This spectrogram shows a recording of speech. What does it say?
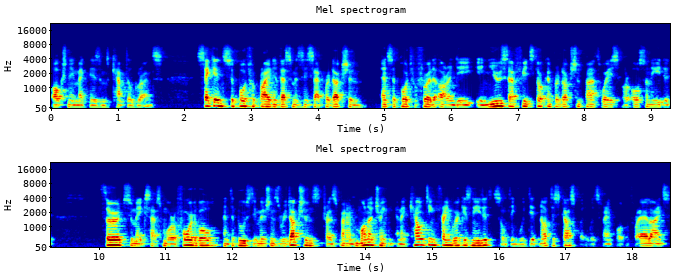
auctioning mechanisms, capital grants. Second, support for private investments in SAF production and support for further R&D in new SAF feedstock and production pathways are also needed. Third, to make SAFs more affordable and to boost emissions reductions, transparent monitoring and accounting framework is needed, something we did not discuss, but it was very important for airlines.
